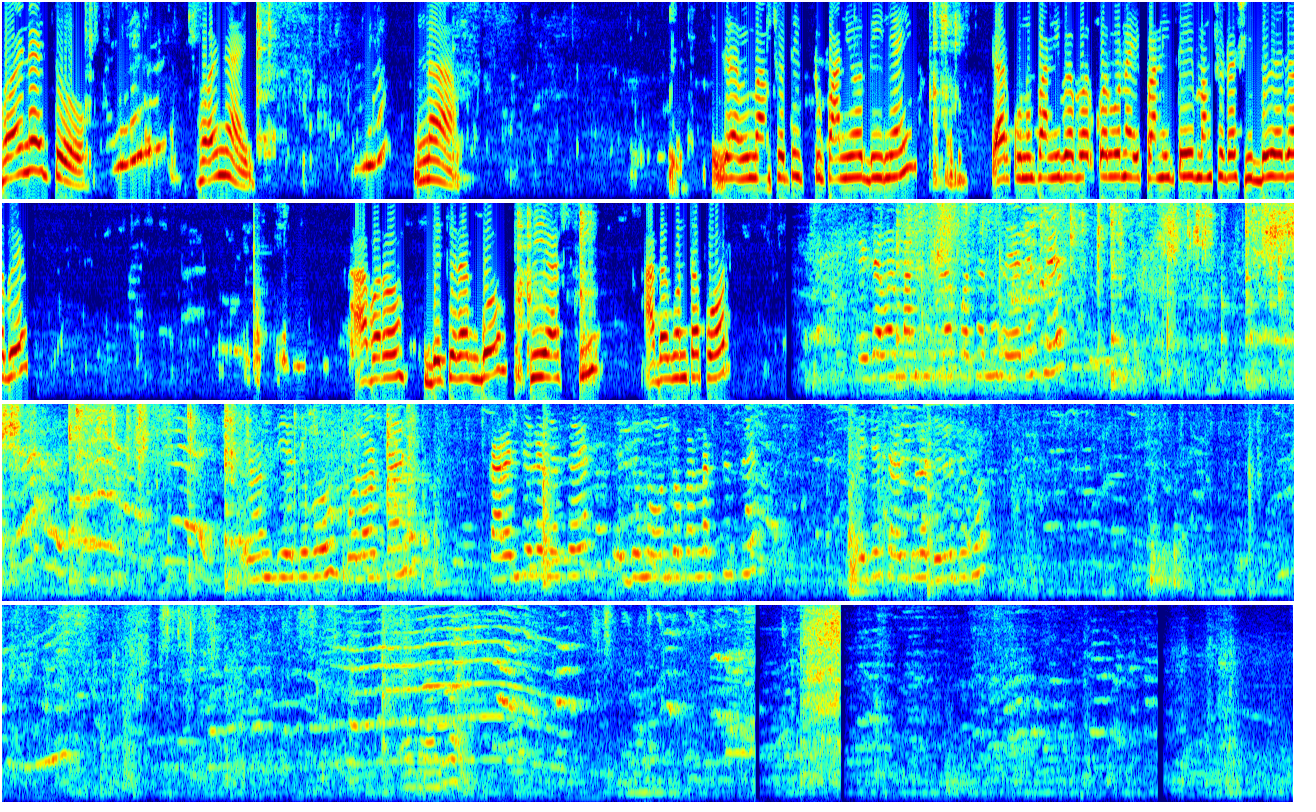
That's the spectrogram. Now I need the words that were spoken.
হয় নাই তো? হয় নাই? না। আমি মাংসতে একটু পানিও দিই নাই। আর কোনো পানি ব্যবহার করব না, এই পানিতেই মাংসটা সিদ্ধ হয়ে যাবে। আবারও দেখে রাখব, ফিরে আসছি আধা ঘণ্টা পর। এই যে আমার মাংসগুলো কষানো হয়ে গেছে এখন দিয়ে দেব কলারটা কারেন্ট চলে গেছে, এর জন্য অন্ধকার লাগতেছে। এই যে চালগুলো ঢেলে দেব।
